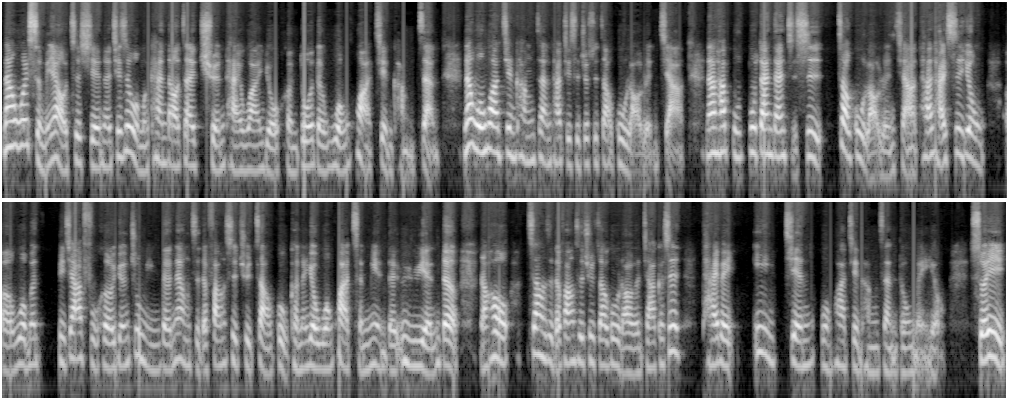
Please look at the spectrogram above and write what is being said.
那为什么要有这些呢？其实我们看到，在全台湾有很多的文化健康站。那文化健康站，它其实就是照顾老人家。那它不不单单只是照顾老人家，它还是用呃我们比较符合原住民的那样子的方式去照顾，可能有文化层面的语言的，然后这样子的方式去照顾老人家。可是台北。一间文化健康站都没有，所以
